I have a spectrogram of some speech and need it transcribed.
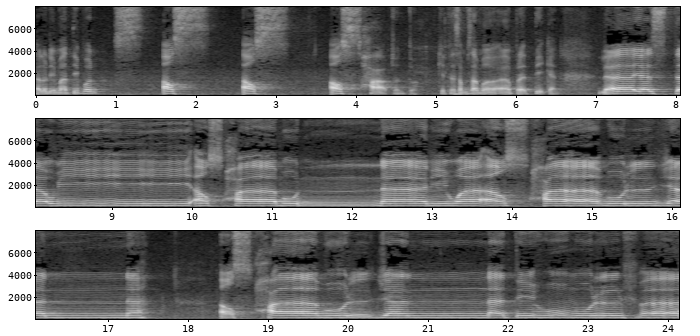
kalau dimati pun aus aus aushab contoh. Kita sama-sama uh, praktikkan. La yastawi ashabun nari wa ashabul jannah. Ashabul jannati humul faizun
